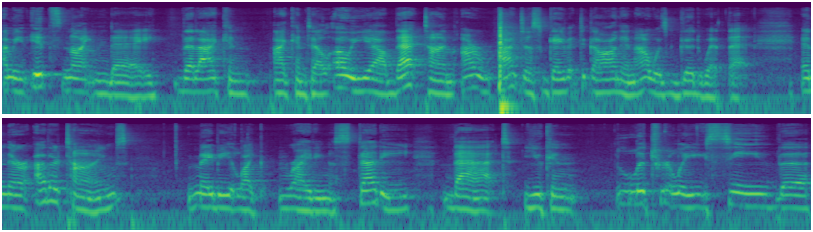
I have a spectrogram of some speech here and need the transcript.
I mean, it's night and day that I can I can tell. Oh yeah, that time I I just gave it to God and I was good with that. And there are other times, maybe like writing a study, that you can literally see the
